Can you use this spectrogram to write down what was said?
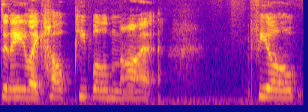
Do they like help people not feel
